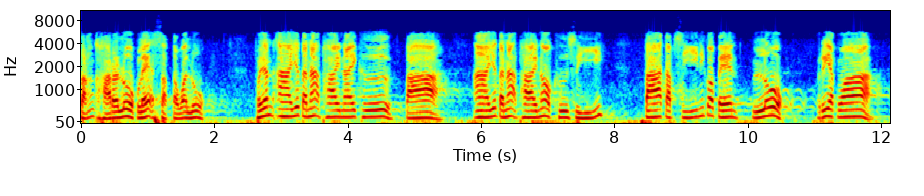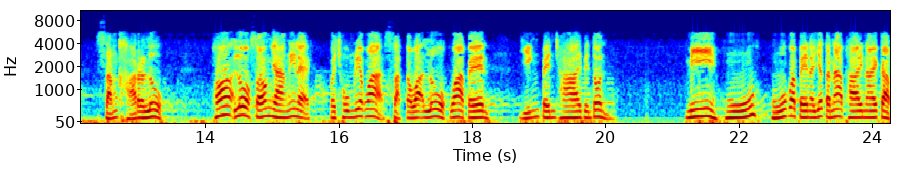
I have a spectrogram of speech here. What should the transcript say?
สังขารโลกและสัตวโลก เพราะฉะนั้นอายตนะภายในคือตา อายตนะภายนอกคือสี ตากับสีนี่ก็เป็นโลก เรียกว่าสังขารโลก เพราะโลกสองอย่างนี่แหละ ประชุมเรียกว่า สัตวโลกว่าเป็นหญิงเป็นชายเป็นต้น มีหู หูก็เป็นอายตนะภายในกับ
